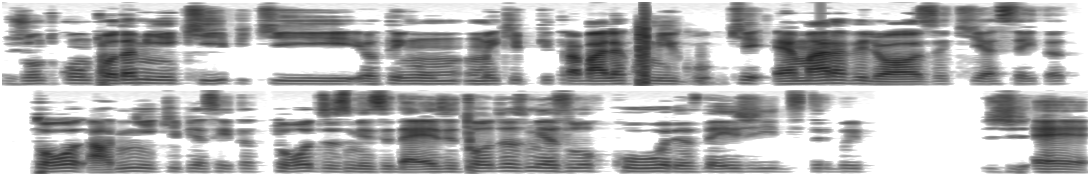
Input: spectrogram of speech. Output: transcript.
junto com toda a minha equipe, que eu tenho uma equipe que trabalha comigo, que é maravilhosa, que aceita to a minha equipe aceita todas as minhas ideias e todas as minhas loucuras, desde distribuir é,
